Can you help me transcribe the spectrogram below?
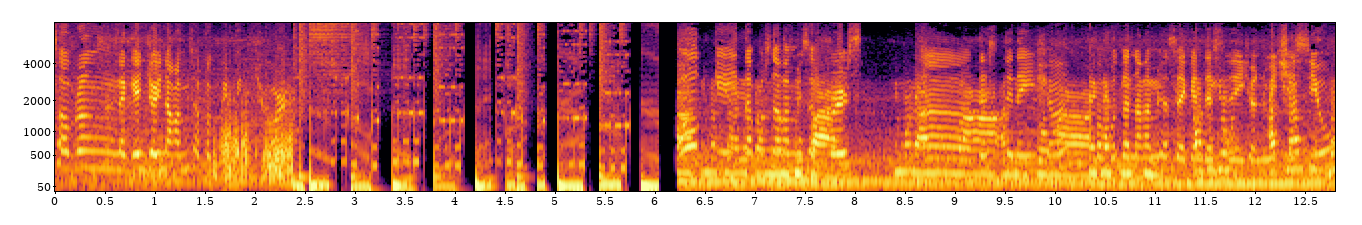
Sobrang nag-enjoy na kami sa pagpipicture. Okay, tapos na kami sa first uh, destination. Papunta na kami sa second destination, which is yung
